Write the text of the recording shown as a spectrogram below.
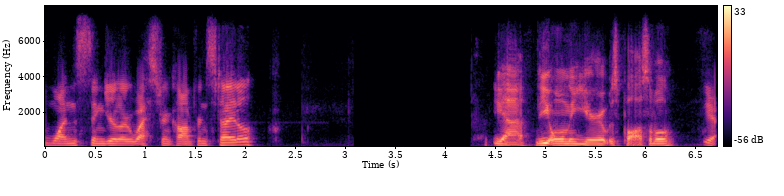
one singular Western Conference title. Yeah, the only year it was possible. Yeah.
